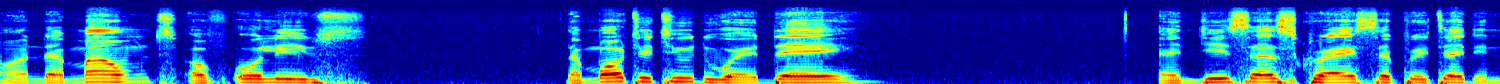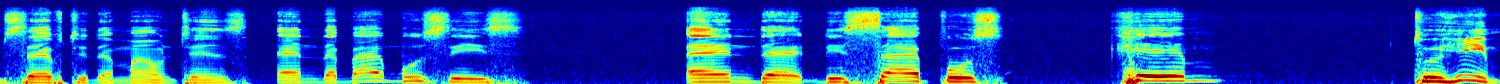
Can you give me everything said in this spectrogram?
on the Mount of Olives, the multitude were there, and Jesus Christ separated himself to the mountains. And the Bible says, and the disciples came to him.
